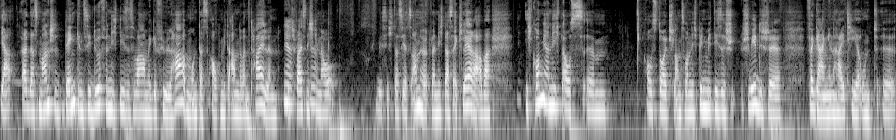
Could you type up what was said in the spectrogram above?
ja, dass manche denken, sie dürfen nicht dieses warme Gefühl haben und das auch mit anderen teilen. Ja, ich weiß nicht ja. genau, wie sich das jetzt anhört, wenn ich das erkläre, aber ich komme ja nicht aus. Ähm, aus Deutschland, sondern ich bin mit dieser schwedische Vergangenheit hier und äh,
